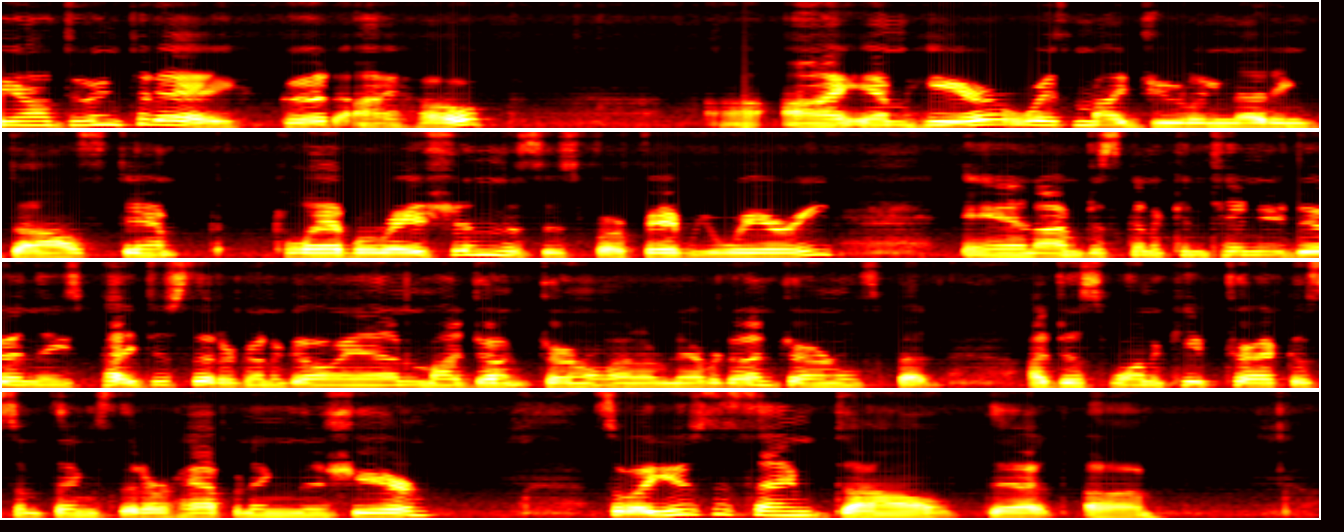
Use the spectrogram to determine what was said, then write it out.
y'all doing today? Good, I hope. Uh, I am here with my Julie Nutting Doll Stamp collaboration. This is for February. And I'm just going to continue doing these pages that are going to go in my junk journal. And I've never done journals, but I just want to keep track of some things that are happening this year. So I use the same doll that... Uh,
